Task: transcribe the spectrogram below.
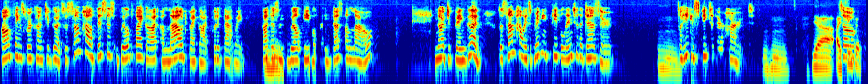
all things work unto good. So somehow this is willed by God, allowed by God, put it that way. God mm-hmm. doesn't will evil, but he does allow in order to bring good. So somehow he's bringing people into the desert mm. so he can speak to their heart. Mm-hmm. Yeah, I so, think that.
